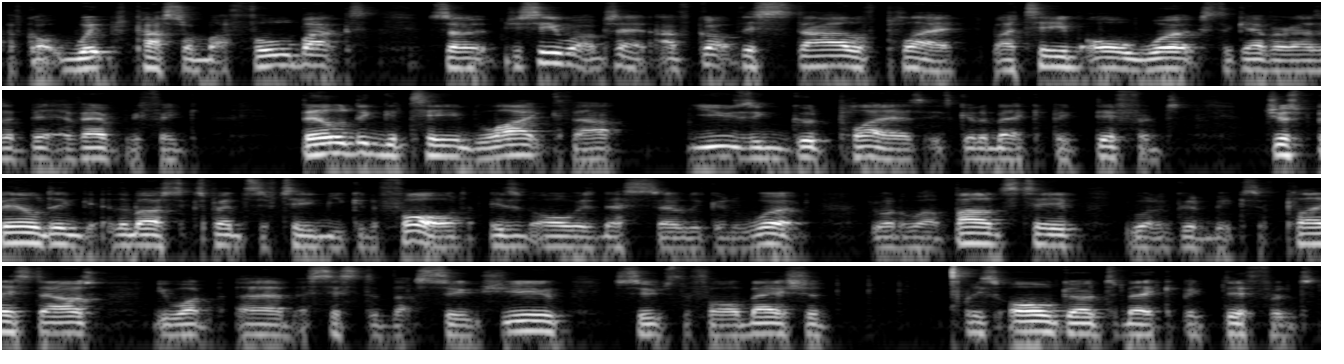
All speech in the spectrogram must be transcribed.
I've got whipped pass on my fullbacks. So do you see what I'm saying? I've got this style of play. My team all works together as a bit of everything. Building a team like that using good players is going to make a big difference. Just building the most expensive team you can afford isn't always necessarily going to work. You want a well balanced team, you want a good mix of play styles, you want um, a system that suits you, suits the formation. It's all going to make a big difference.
